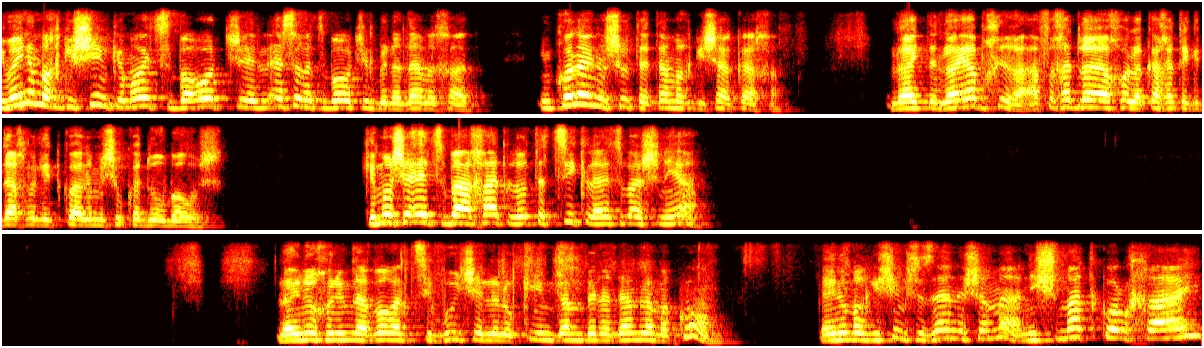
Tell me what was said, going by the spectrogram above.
אם היינו מרגישים כמו אצבעות של, עשר אצבעות של בן אדם אחד, אם כל האנושות הייתה מרגישה ככה, לא, היית, לא היה בחירה, אף אחד לא היה יכול לקחת אקדח ולתקוע למישהו כדור בראש. כמו שאצבע אחת לא תציק לאצבע השנייה. לא היינו יכולים לעבור על ציווי של אלוקים גם בין אדם למקום. היינו מרגישים שזה הנשמה. נשמת כל חי,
